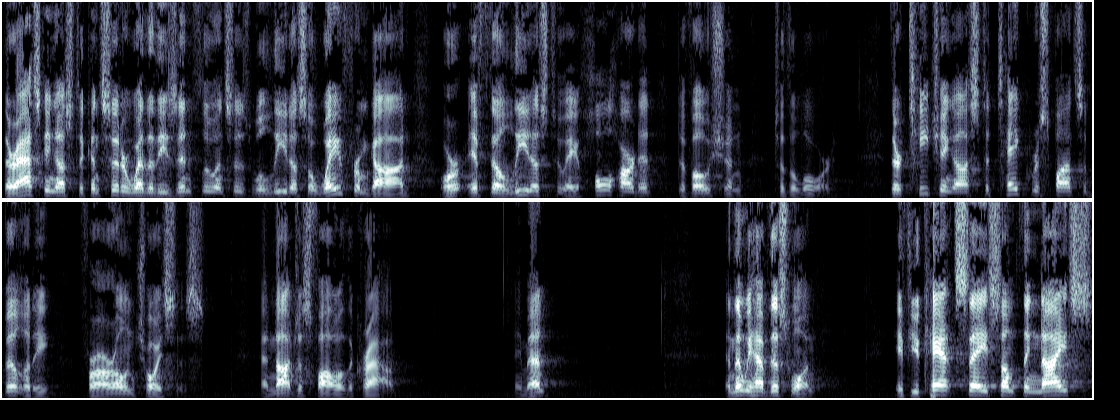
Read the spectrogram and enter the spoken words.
They're asking us to consider whether these influences will lead us away from God or if they'll lead us to a wholehearted devotion to the Lord. They're teaching us to take responsibility for our own choices and not just follow the crowd. Amen? And then we have this one. If you can't say something nice,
